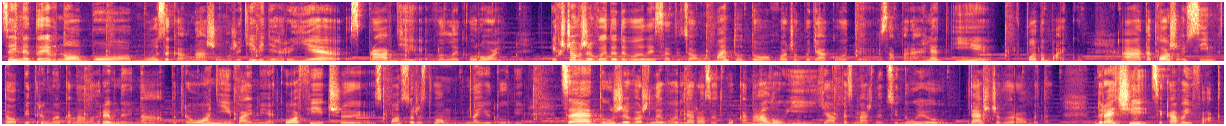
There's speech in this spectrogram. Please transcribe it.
Це й не дивно, бо музика в нашому житті відіграє справді велику роль. Якщо вже ви додивилися до цього моменту, то хочу подякувати за перегляд і вподобайку. А також усім, хто підтримує канал Гривною на Патреоні, BuyMeACoffee чи спонсорством на Ютубі. Це дуже важливо для розвитку каналу, і я безмежно ціную те, що ви робите. До речі, цікавий факт:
